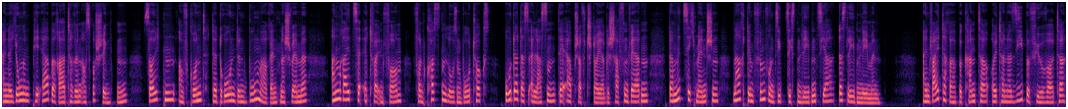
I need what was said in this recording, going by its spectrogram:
einer jungen PR-Beraterin aus Washington, sollten aufgrund der drohenden Boomer-Rentnerschwemme Anreize etwa in Form von kostenlosem Botox oder das Erlassen der Erbschaftssteuer geschaffen werden, damit sich Menschen nach dem 75. Lebensjahr das Leben nehmen. Ein weiterer bekannter Euthanasie-Befürworter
